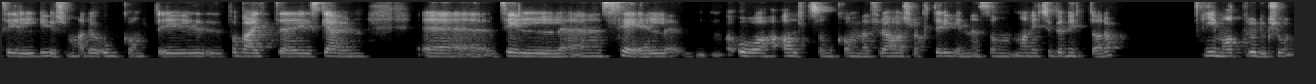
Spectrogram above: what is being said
til dyr som hadde omkommet i, på beite i skauen, eh, til eh, sel og alt som kommer fra slakteriene som man ikke benytter i matproduksjon.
